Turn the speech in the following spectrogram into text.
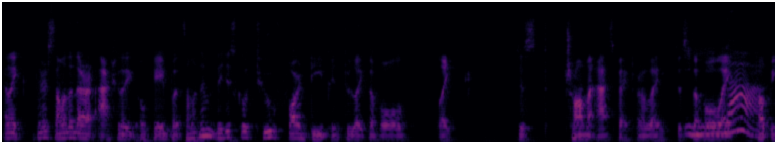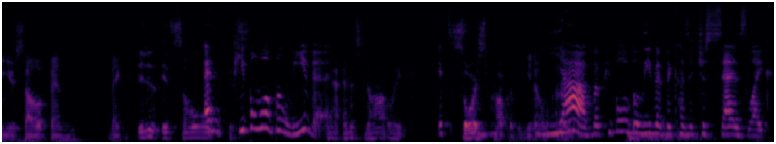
And like there's some of them that are actually like okay, but some of them they just go too far deep into like the whole like just trauma aspect or like just the whole like Yeah. helping yourself and like it's just it's so and it's- people will believe it. yeah, and it's not like It's sourced properly, you know. Yeah, but people will believe it because it just says like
